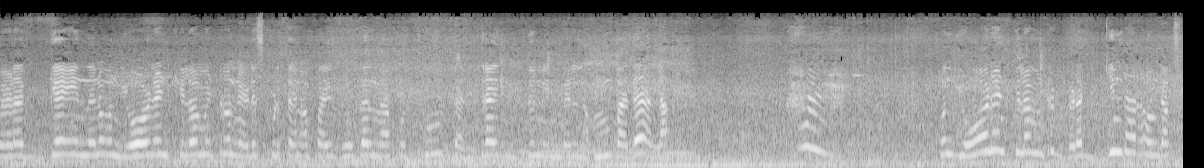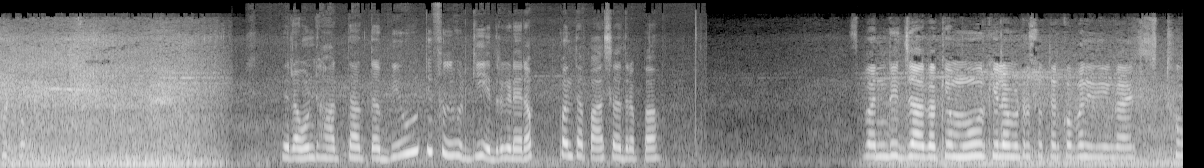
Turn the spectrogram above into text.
ಬೆಳಗ್ಗೆಯಿಂದನೂ ಒಂದು ಏಳೆಂಟು ಕಿಲೋಮೀಟ್ರ್ ನಡೆಸ್ಬಿಡ್ತೇನಪ್ಪ ಈ ಗೂಗಲ್ ಮ್ಯಾಪ್. ಹೊತ್ತು ದರಿದ್ರ ಇದ್ದು ನಿನ್ನ ಮೇಲೆ ನಂಬದೇ ಅಲ್ಲ. ಒಂದು ಏಳೆಂಟು ಕಿಲೋಮೀಟ್ರ್ ಬೆಳಗ್ಗಿಂದ ರೌಂಡ್ ಹಾಕ್ಸ್ಬಿಟ್ಟು. ರೌಂಡ್ ಹಾಕ್ತಾ ಹಾಕ್ತಾ ಬ್ಯೂಟಿಫುಲ್ ಹುಡುಗಿ ಎದುರುಗಡೆ ರಪ್ ಅಂತ ಪಾಸ್ ಆದ್ರಪ್ಪ. ಬಂದಿದ್ದ ಜಾಗಕ್ಕೆ ಮೂರು ಕಿಲೋಮೀಟ್ರ್ ಸುತ್ತರ್ಕೊ ಬಂದಿದ್ದೀನಿ ಥೂ.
